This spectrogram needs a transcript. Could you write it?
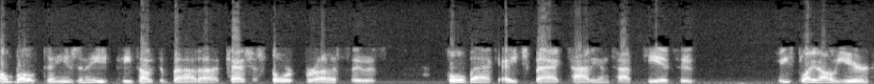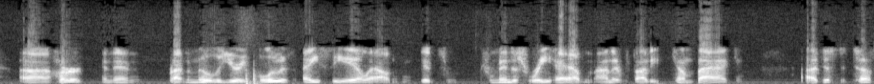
on both teams, and he he talked about uh, Cassius Thorpe for us, who is fullback, H back, tight end type kids who he's played all year, uh, hurt, and then right in the middle of the year he blew his ACL out and did some tremendous rehab. I never thought he'd come back. And, uh, just a tough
